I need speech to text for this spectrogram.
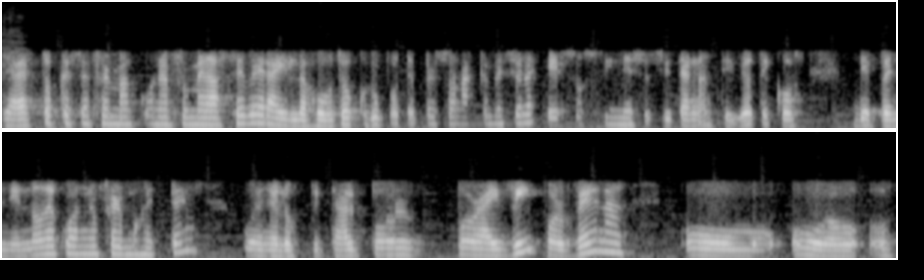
Ya estos que se enferman con una enfermedad severa y los otros grupos de personas que mencioné, esos sí necesitan antibióticos dependiendo de cuán enfermos estén o en el hospital por, por IV, por vena o, o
